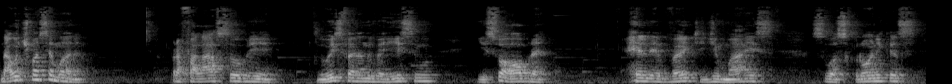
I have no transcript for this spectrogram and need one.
na última semana para falar sobre Luiz Fernando Veríssimo e sua obra relevante demais, suas crônicas,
